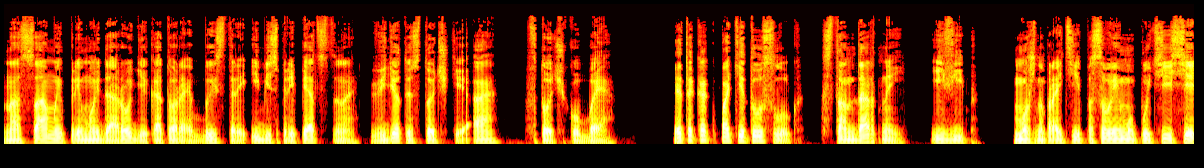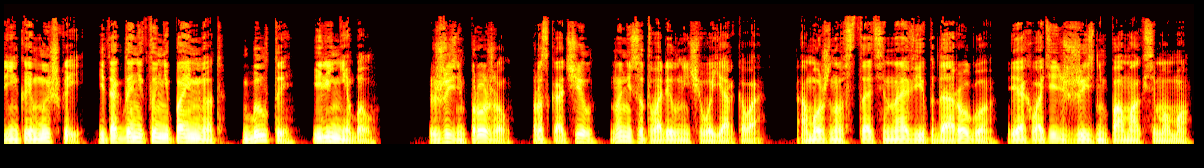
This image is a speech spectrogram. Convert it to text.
на самой прямой дороге, которая быстро и беспрепятственно ведет из точки А в точку Б. Это как пакет услуг, стандартный и VIP. Можно пройти по своему пути серенькой мышкой, и тогда никто не поймет, был ты или не был. Жизнь прожил, проскочил, но не сотворил ничего яркого. А можно встать на вип-дорогу и охватить жизнь по максимуму.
